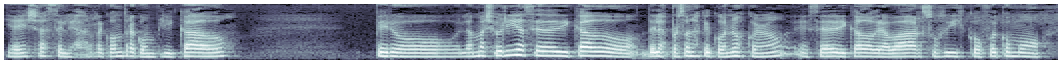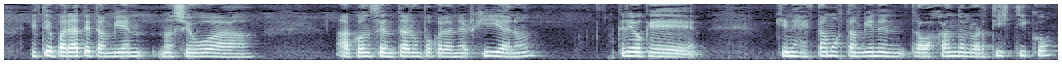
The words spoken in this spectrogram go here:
y a ellas se les ha recontra complicado pero la mayoría se ha dedicado, de las personas que conozco, ¿no? Eh, se ha dedicado a grabar sus discos. Fue como, este parate también nos llevó a, concentrar un poco la energía, ¿no? Creo que quienes estamos también trabajando en lo artístico,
